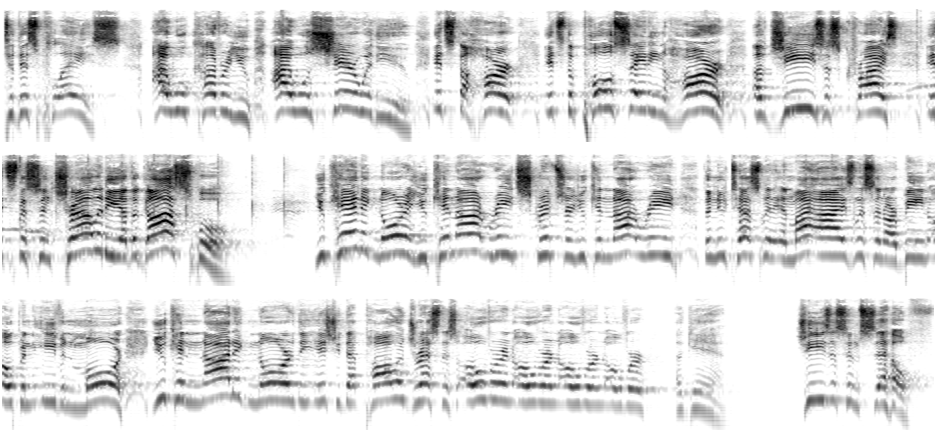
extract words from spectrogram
to this place. I will cover you. I will share with you. It's the heart. It's the pulsating heart of Jesus Christ. It's the centrality of the gospel. You can't ignore it. You cannot read scripture. You cannot read the New Testament. And my eyes, listen, are being opened even more. You cannot ignore the issue that Paul addressed this over and over and over and over again. Jesus himself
